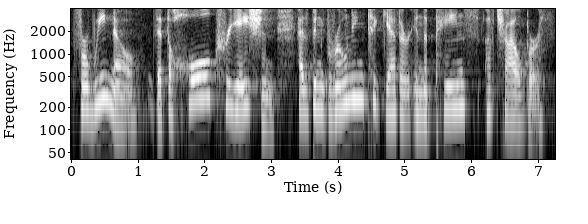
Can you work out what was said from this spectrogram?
For we know that the whole creation has been groaning together in the pains of childbirth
